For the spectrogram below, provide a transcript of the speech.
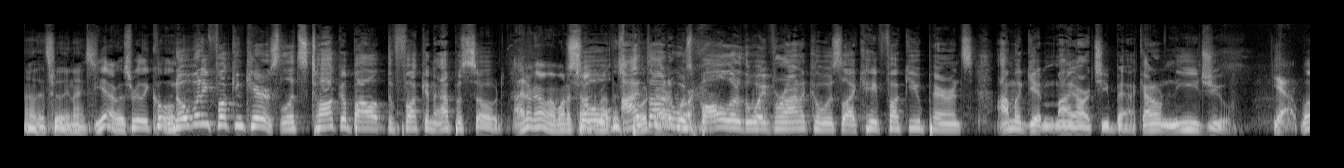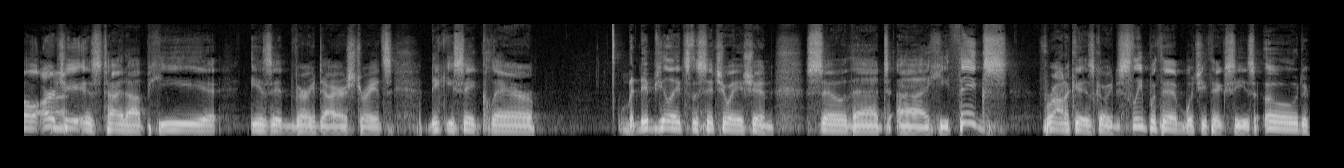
Oh, that's really nice. yeah, it was really cool. Nobody fucking cares. Let's talk about the fucking episode. I don't know. I want to talk So about this. I bone thought marrow it was more. baller the way Veronica was like, "Hey, fuck you, parents. I'm gonna get my Archie back. I don't need you." Yeah. Well, Archie is tied up. He is in very dire straits. Nikki St. Clair manipulates the situation so that uh, he thinks Veronica is going to sleep with him, which he thinks he's owed.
